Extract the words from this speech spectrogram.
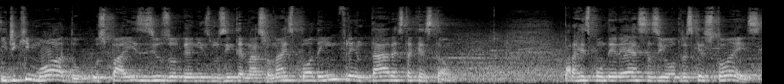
E de que modo os países e os organismos internacionais podem enfrentar esta questão? Para responder essas e outras questões,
